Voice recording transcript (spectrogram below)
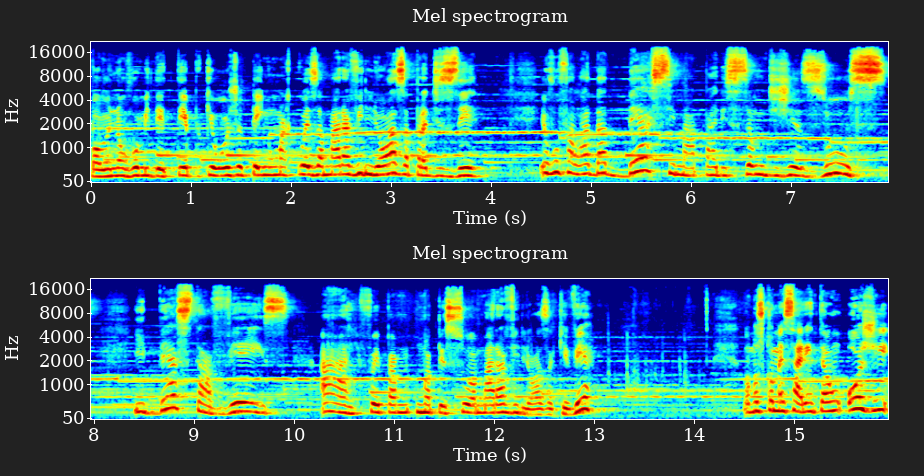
Bom, eu não vou me deter porque hoje eu tenho uma coisa maravilhosa para dizer. Eu vou falar da décima aparição de Jesus e desta vez, ai, foi para uma pessoa maravilhosa. Quer ver? Vamos começar então. Hoje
